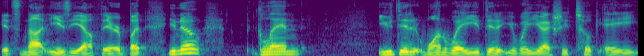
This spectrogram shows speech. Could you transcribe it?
it's not easy out there. But you know glenn you did it one way, you did it your way. You actually took a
